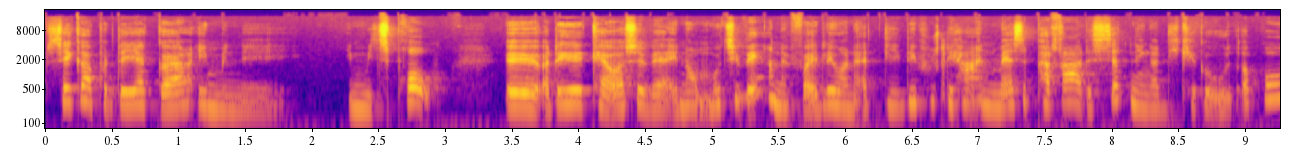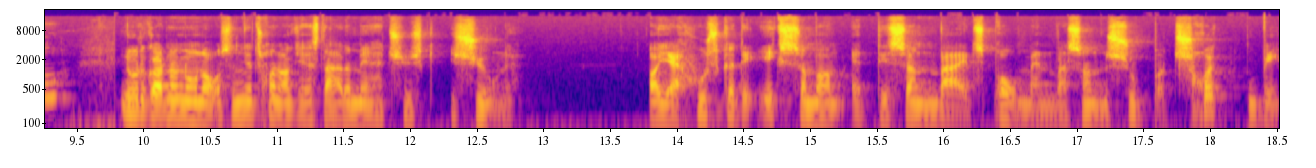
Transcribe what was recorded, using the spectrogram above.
sikker på det, jeg gør i, min, øh, i mit sprog. Øh, og det kan også være enormt motiverende for eleverne, at de lige pludselig har en masse parate sætninger, de kan gå ud og bruge. Nu er det godt nok nogle år siden. Jeg tror nok, jeg startede med at have tysk i syvende. Og jeg husker det ikke som om, at det sådan var et sprog, man var sådan super tryg ved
